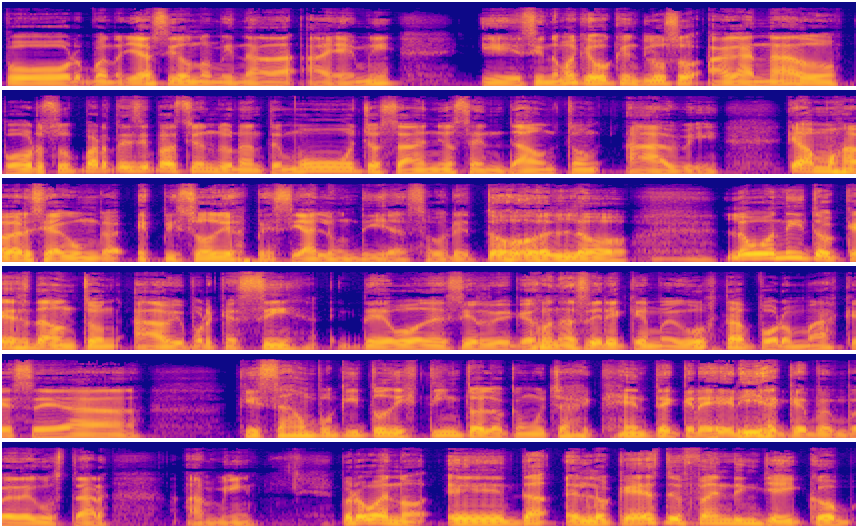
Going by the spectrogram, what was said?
por, bueno, ya ha sido nominada a Emmy y si no me equivoco incluso ha ganado por su participación durante muchos años en Downton Abbey, que vamos a ver si hago un episodio especial un día sobre todo lo, lo bonito que es Downton Abbey, porque sí, debo decir que es una serie que me gusta por más que sea quizás un poquito distinto a lo que mucha gente creería que me puede gustar a mí. Pero bueno, eh, en lo que es Defending Jacob,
